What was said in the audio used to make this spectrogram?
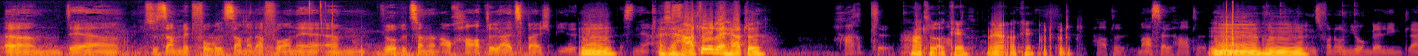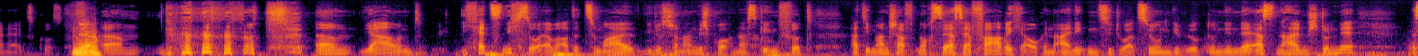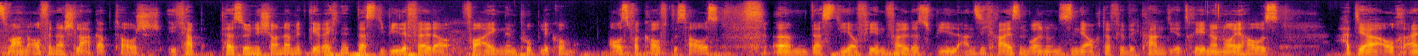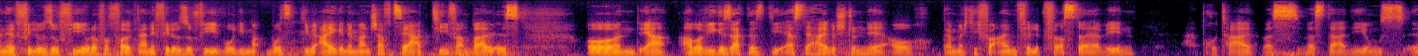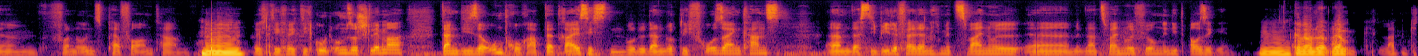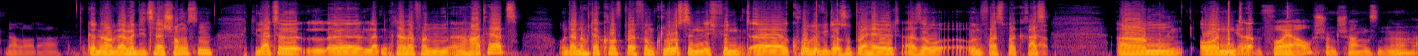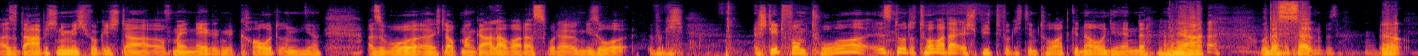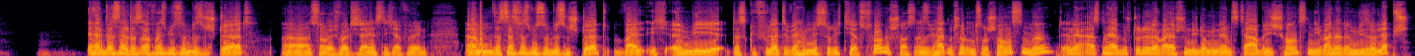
ähm, der zusammen mit Vogelsammer da vorne ähm, wirbelt, sondern auch Hartl als Beispiel. Mhm. Das sind ja der Hartl oder Hertel? Hartl. Hartl, okay. Ja, okay, gut, gut. gut. Hartl. Marcel Hartl. Mhm. Kommt übrigens von Union Berlin, kleiner Exkurs. Ja. Ähm, ähm, ja, und ich hätte es nicht so erwartet, zumal, wie du es schon angesprochen hast, gegen Fürth hat die Mannschaft noch sehr, sehr fahrig auch in einigen Situationen gewirkt. Und in der ersten halben Stunde, es war ein offener Schlagabtausch. Ich habe persönlich schon damit gerechnet, dass die Bielefelder vor eigenem Publikum ausverkauftes Haus, ähm, dass die auf jeden Fall das Spiel an sich reißen wollen und sind ja auch dafür bekannt. Ihr Trainer Neuhaus hat ja auch eine Philosophie oder verfolgt eine Philosophie, wo die, wo die eigene Mannschaft sehr aktiv am Ball ist. Und ja, aber wie gesagt, das die erste halbe Stunde auch, da möchte ich vor allem Philipp Förster erwähnen. Brutal, was, was da die Jungs ähm, von uns performt haben. Richtig, richtig gut. Umso schlimmer dann dieser Umbruch ab der 30. wo du dann wirklich froh sein kannst, ähm, dass die Bielefelder nicht mit 2-0, äh, mit einer 2-0-Führung in die Pause gehen. Mhm, genau, wir, wir haben, Latten, Lattenknaller da. genau, wir haben ja die zwei Chancen. Die Latte, äh, Lattenknaller von äh, Hartherz und dann noch der Kopfball von Klos, den ich finde äh, Kobe wieder super hält. Also äh, unfassbar krass. Ähm, und Wir äh, hatten vorher auch schon Chancen, ne? Also da habe ich nämlich wirklich da auf meinen Nägeln gekaut und hier, also wo, äh, ich glaube Mangala war das, wo der irgendwie so wirklich, er steht vorm Tor, ist nur der Torwart da, er spielt wirklich dem Torwart genau in die Hände. ja, und das ist halt, Ja. Ja, das ist halt das auch, was mich so ein bisschen stört. Äh, sorry, ich wollte dich da jetzt nicht abhören. Ähm, das ist das, was mich so ein bisschen stört, weil ich irgendwie das Gefühl hatte, wir haben nicht so richtig aufs Tor geschossen. Also wir hatten schon unsere Chancen, ne? In der ersten halben Stunde, da war ja schon die Dominanz da, aber die Chancen, die waren dann irgendwie so läppsch.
